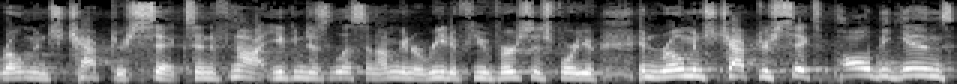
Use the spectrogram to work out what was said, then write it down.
Romans chapter 6. And if not, you can just listen. I'm going to read a few verses for you. In Romans chapter 6, Paul begins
